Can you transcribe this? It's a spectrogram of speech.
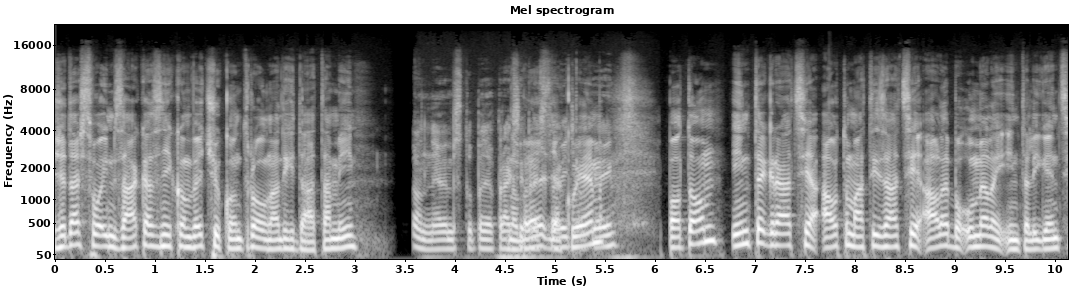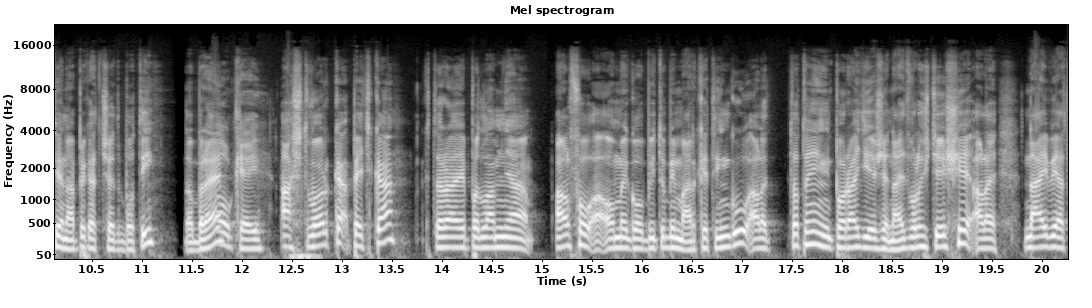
že dáš svojim zákazníkom väčšiu kontrolu nad ich dátami. To neviem stupne v praxi Dobre, ďakujem. Okay. Potom integrácia automatizácie alebo umelej inteligencie, napríklad chatboty. Dobre. OK. A štvorka, peťka, ktorá je podľa mňa alfou a omegou B2B marketingu, ale toto nie je poradie, že najdôležitejšie, ale najviac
